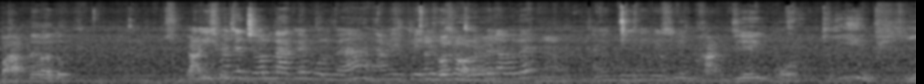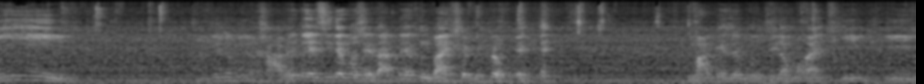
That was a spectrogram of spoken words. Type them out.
বাপরে বাপ তো ইলিশ মাছের ঝোল লাগলে বলবে হ্যাঁ? আমি এই প্লেটে ধরবে না বলে? হ্যাঁ। আমি দিইনি বেশি। ভাবছি এই কি ভিড়। আজকে তো বিরাট। খাবে তো এসিতে বসে তারপরে এখন বাইরে বেরোবে। মাকে যে বলছিলাম মনে হয় কি ভিড়।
